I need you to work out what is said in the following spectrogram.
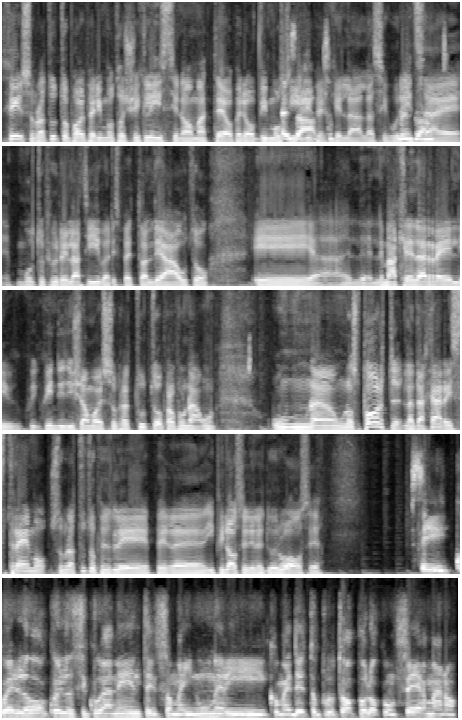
Sì, soprattutto poi per i motociclisti, no Matteo, per ovvi motivi, esatto. perché la, la sicurezza esatto. è molto più relativa rispetto alle auto e uh, le, le, macchine da rally, quindi diciamo è soprattutto proprio una, un, un, uno sport, la Dakar estremo, soprattutto per, le, per uh, i piloti delle due ruote. Sì, quello, quello, sicuramente, insomma i numeri come detto purtroppo lo confermano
